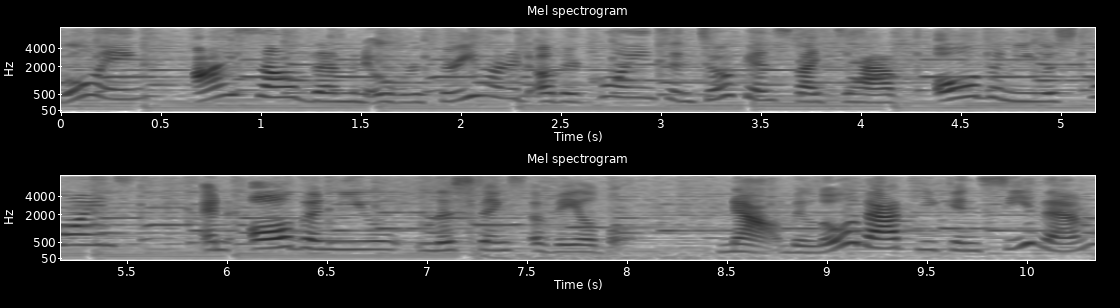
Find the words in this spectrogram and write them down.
going. I sell them in over 300 other coins and tokens like to have all the newest coins and all the new listings available. Now, below that, you can see them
